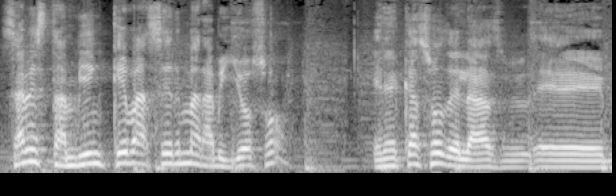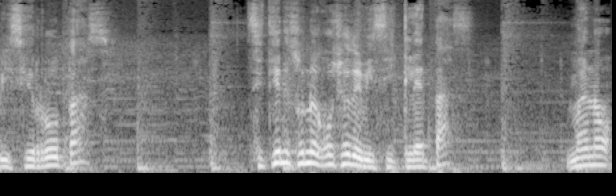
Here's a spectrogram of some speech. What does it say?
¿Sabes también qué va a ser maravilloso? En el caso de las eh, si tienes un negocio de bicicletas, mano,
